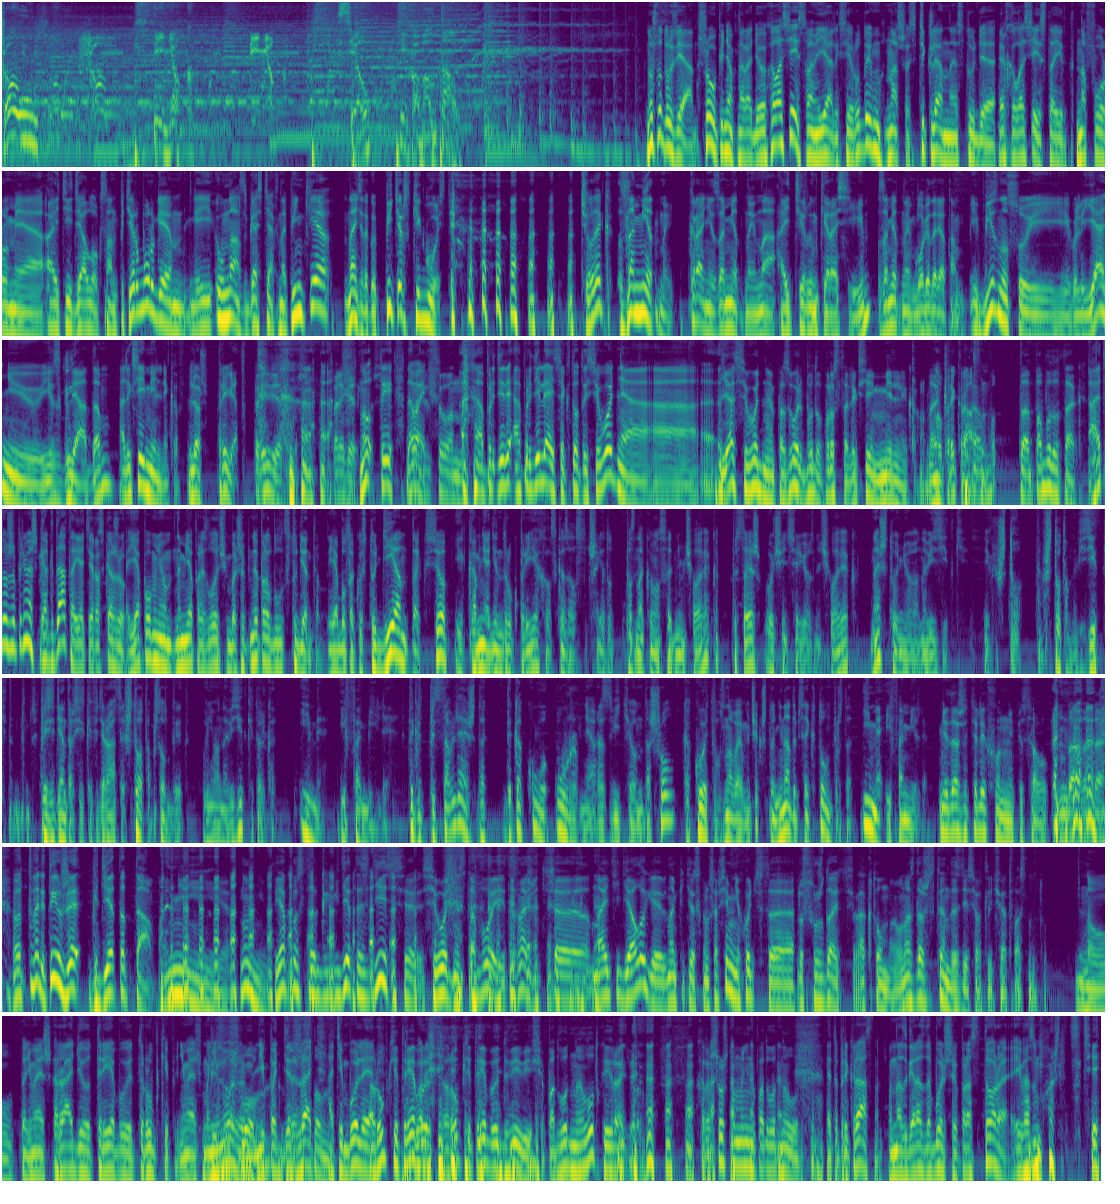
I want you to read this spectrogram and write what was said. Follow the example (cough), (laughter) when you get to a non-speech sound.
Шоу, Шоу. «Пенек». «Пенек». Сел и поболтал. Ну что, друзья, шоу «Пенек» на радио «Эхолосей». С вами я, Алексей Рудым. Наша стеклянная студия «Эхолосей» стоит на форуме IT-диалог в Санкт-Петербурге. И у нас в гостях на пеньке, знаете, такой питерский гость. (laughs) Человек заметный, крайне заметный на IT-рынке России. Заметный благодаря там и бизнесу, и влиянию, и взглядам. Алексей Мельников. Леш, привет. Привет. Привет. Ну, ты давай (laughs) определя- определяйся, кто ты сегодня. а, Я сегодня, позволь, буду просто Алексеем Мельниковым. да. Ну, прекрасно. Побуду так. А это уже, понимаешь, когда-то, я тебе расскажу, я помню, на меня произвело очень большое... ну, Я, правда, был студентом. Я был такой студент, так все. И ко мне один друг приехал, сказал, слушай, я тут познакомился с одним человеком. Представляешь, очень серьезный человек. Знаешь, что у него на визитке? Я говорю, что? Там, что там на визитке? Там, президент Российской Федерации, что там? Что он говорит? У него на визитке только имя и фамилия. Ты, говорит, представляешь, до, до какого уровня развития он дошел, какой это узнаваемый человек, что не надо писать, кто он, просто имя и фамилия. Мне даже телефон не писал. Да-да-да. (laughs) Вот смотри, ты уже где-то там. (laughs) Нет, ну нет. Я просто где-то здесь э, сегодня с тобой. И ты знаешь, э, на IT-диалоге на питерском совсем не хочется рассуждать, а кто мы. У нас даже стенда здесь, в отличие от вас, нету. Ну, понимаешь, радио требует рубки, понимаешь, мы не можем Безусловно, не поддержать, безусловно. а тем более... Рубки требуют, рубки требуют две вещи. Подводная лодка и радио. Хорошо, что мы не на подводной лодке. Это прекрасно. У нас гораздо больше простора и возможностей.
